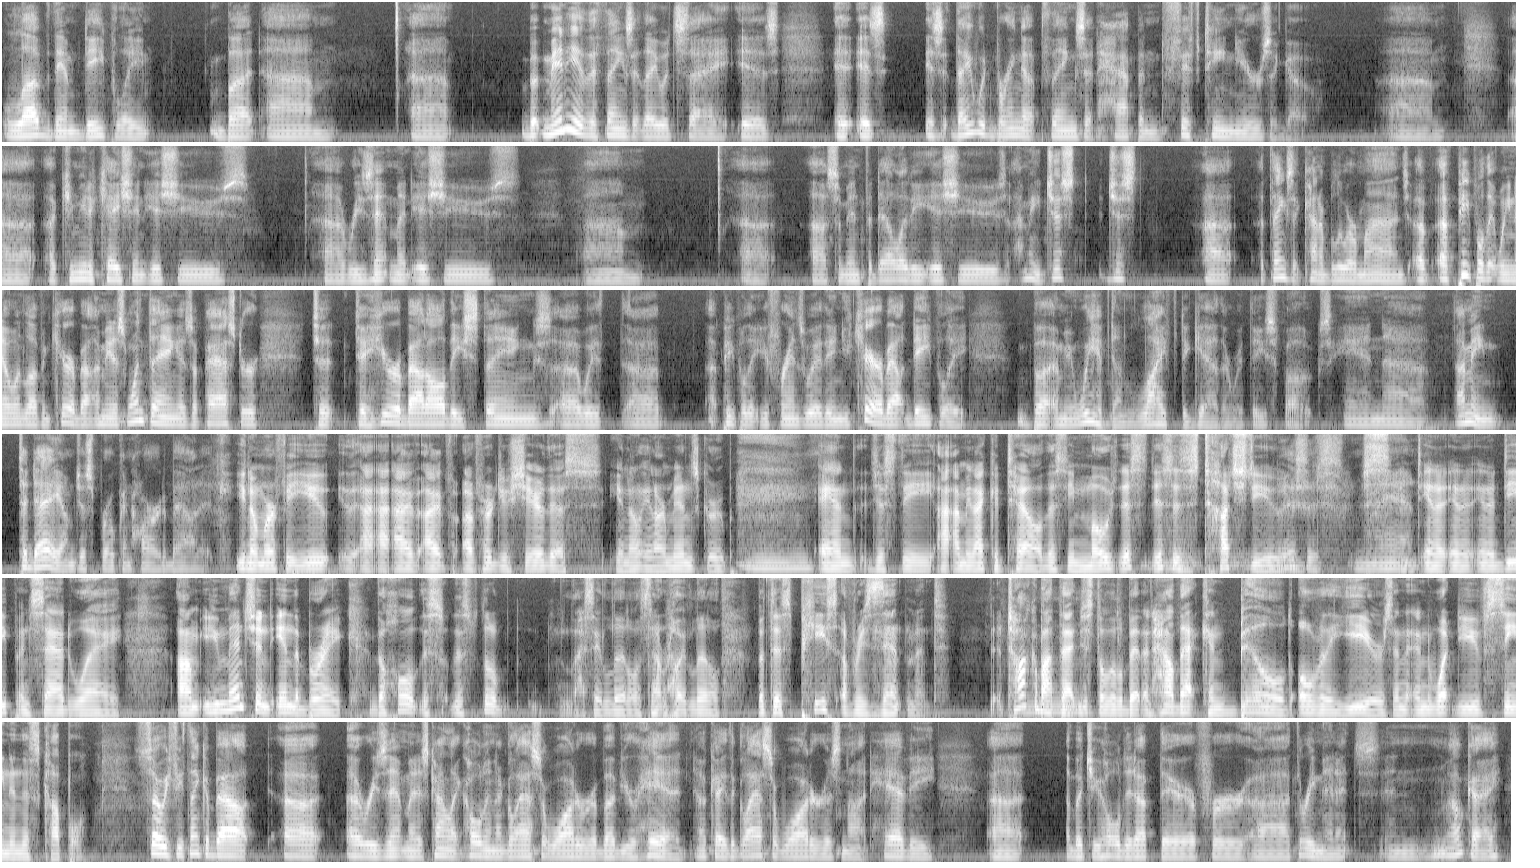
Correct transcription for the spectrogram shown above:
love them deeply, but um, uh, but many of the things that they would say is is is they would bring up things that happened 15 years ago, um, uh, uh, communication issues, uh, resentment issues, um, uh, uh, some infidelity issues. I mean, just just things that kind of blew our minds of, of people that we know and love and care about. I mean, it's one thing as a pastor to to hear about all these things uh, with uh, uh, people that you're friends with and you care about deeply. But I mean, we have done life together with these folks, and uh, I mean, today I'm just broken heart about it. You know, Murphy, you, I, I- I've, I've, I've heard you share this, you know, in our men's group, and just the, I, I mean, I could tell this emotion, this, this has touched you, This is man. in a, in a, in a deep and sad way. Um, you mentioned in the break the whole this this little, I say little, it's not really little, but this piece of resentment. Talk about that just a little bit and how that can build over the years and, and what you've seen in this couple. So if you think about uh, a resentment, it's kind of like holding a glass of water above your head. Okay, the glass of water is not heavy, uh, but you hold it up there for uh, three minutes, and okay,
